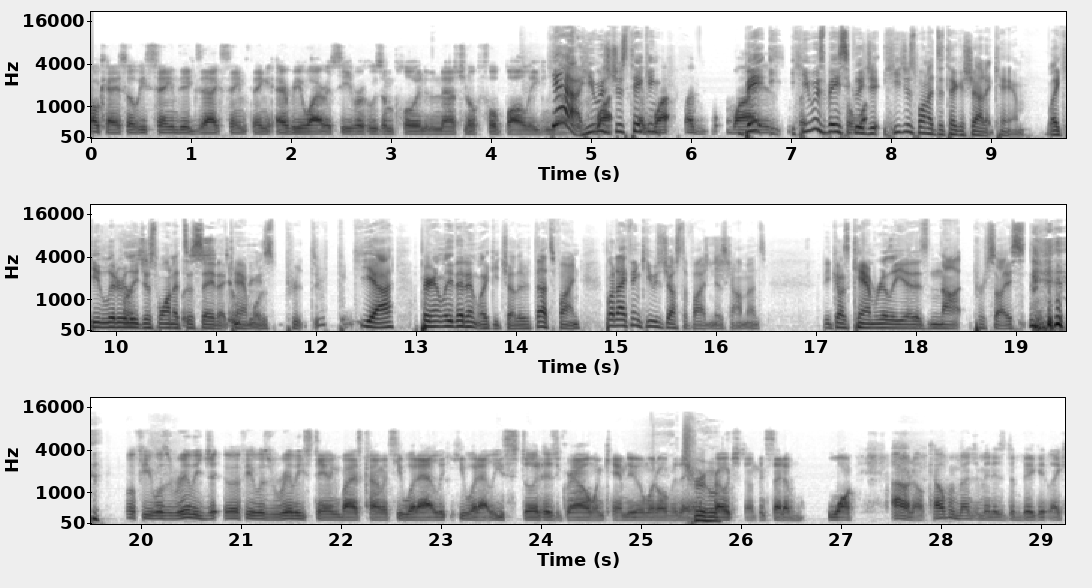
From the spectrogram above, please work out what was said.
okay, so he's saying the exact same thing every wide receiver who's employed in the National Football League. Yeah, knows. he was Why- just like, taking- why, like, why Ba- is, he like, was basically ju- he just wanted to take a shot at Cam. Like he literally just wanted to say that Cam was pre- yeah, apparently they didn't like each other. That's fine. But I think he was justified in his comments because Cam really is not precise. if he was really j- if he was really standing by his comments, he would at le- he would at least stood his ground when Cam Newton went over there True. and approached him instead of walk. I don't know. Calvin Benjamin is the biggest like.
